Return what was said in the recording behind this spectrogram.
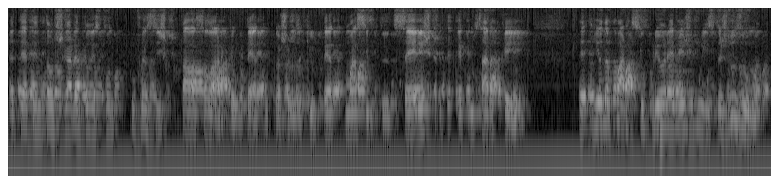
até então chegar então a esse ponto que o Francisco estava a falar, que é o teto, nós chamamos aqui o teto máximo de, de séries até começar a cair. E eu na parte superior é mesmo isso, das duas uma.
